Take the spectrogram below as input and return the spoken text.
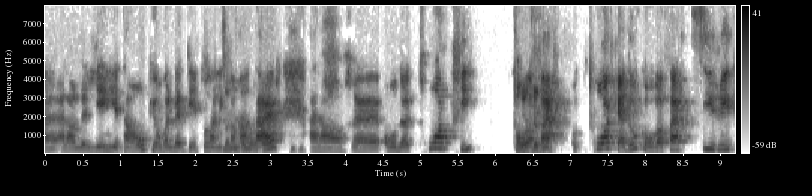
euh, alors le lien il est en haut, puis on va le mettre bientôt dans les Dans les commentaires. Mhm. Alors, euh, on a trois prix qu'on va cadeaux. faire, trois cadeaux qu'on va faire tirer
